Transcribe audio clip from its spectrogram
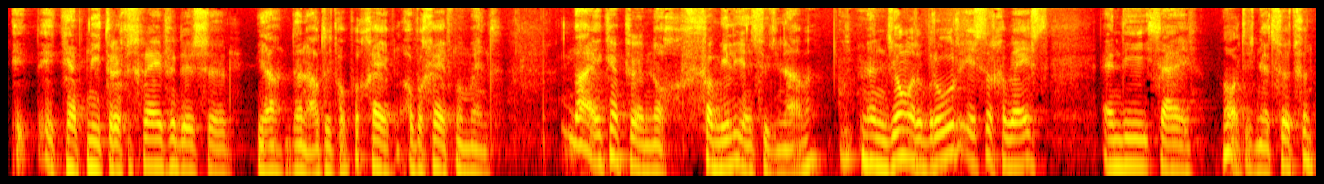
ik, ik heb niet teruggeschreven, dus uh, ja, dan houdt het op een gegeven, moment. Maar ik heb nog familie in Suriname. Mijn jongere broer is er geweest en die zei... Oh, het is net Zutphen.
